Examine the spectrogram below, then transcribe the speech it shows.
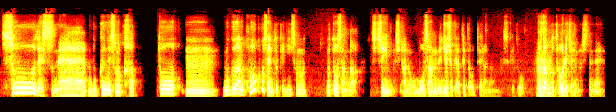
そうですね。僕ね、その葛藤、うん。僕、あの、高校生の時に、その、お父さんが、父、あの、お坊さんで住職やってたお寺なんですけど、パタッと倒れちゃいましてね。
